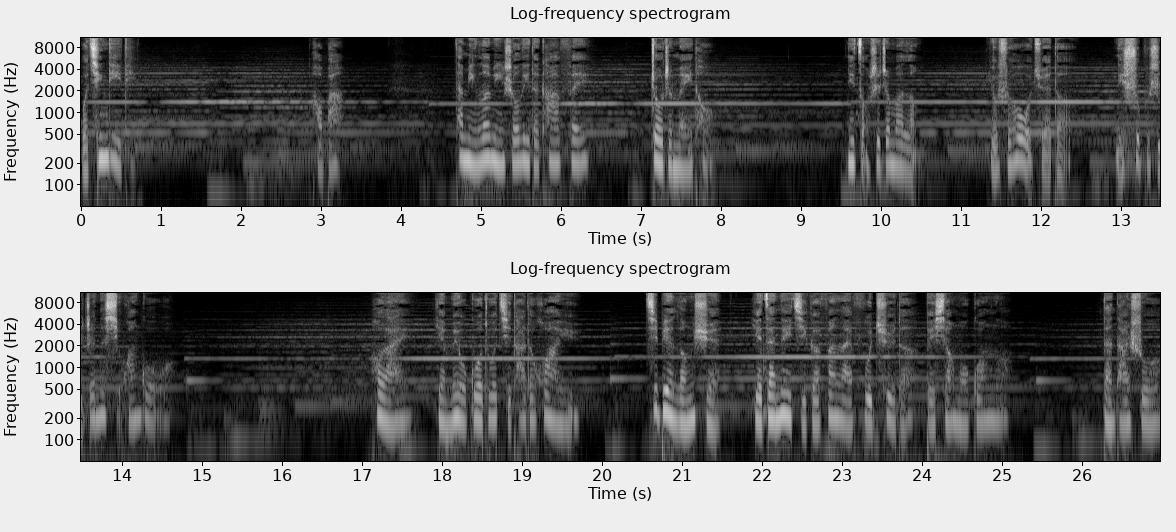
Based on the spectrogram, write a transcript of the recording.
我亲弟弟。好吧。他抿了抿手里的咖啡，皱着眉头。你总是这么冷，有时候我觉得，你是不是真的喜欢过我？后来也没有过多其他的话语，即便冷血，也在那几个翻来覆去的被消磨光了。但他说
